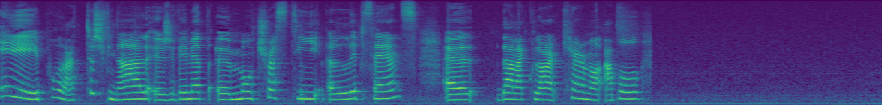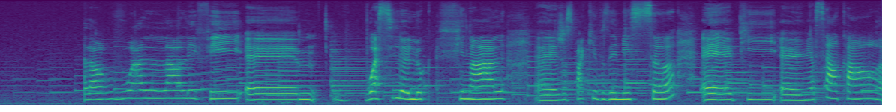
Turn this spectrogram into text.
Et pour la touche finale, euh, je vais mettre mon Trusty Lip Sense dans la couleur Caramel Apple. Alors voilà les filles, euh, voici le look final. Euh, j'espère que vous aimez ça. Euh, puis merci encore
